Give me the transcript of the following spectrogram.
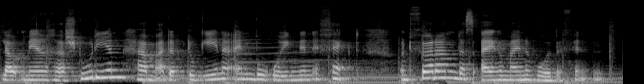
Laut mehrerer Studien haben Adaptogene einen beruhigenden Effekt und fördern das allgemeine Wohlbefinden.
